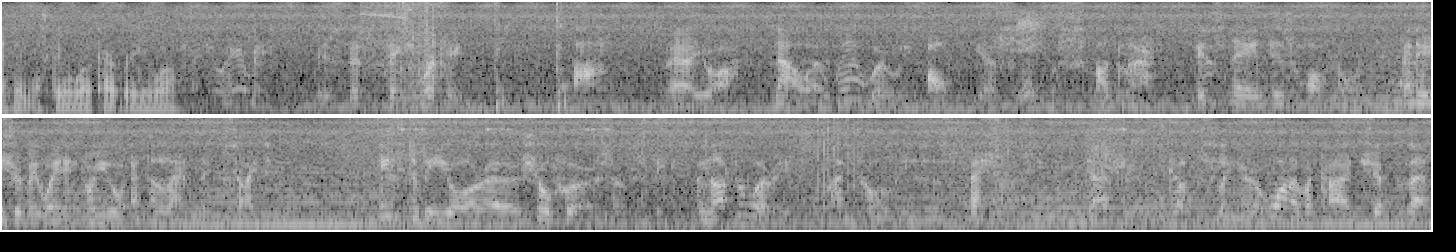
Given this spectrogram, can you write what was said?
I think that's going to work out really well. Can you hear me? Is this thing working? Ah, there you are. Now, uh, where were we? Oh, yes, the smuggler. His name is Hawthorne, and he should be waiting for you at the landing site. He's to be your uh, chauffeur, so to speak. Not to worry, I'm told he's a specialist. Dashing gunslinger, one-of-a-kind ship, that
